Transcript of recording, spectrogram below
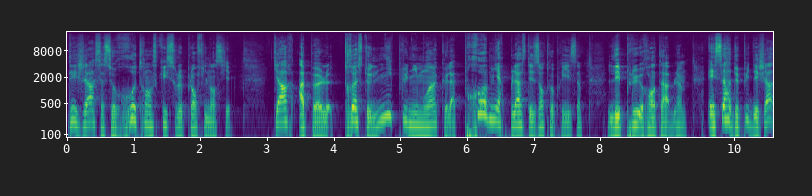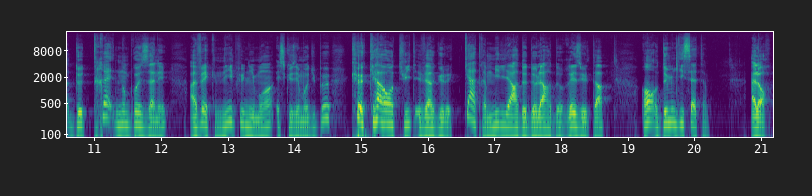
Déjà, ça se retranscrit sur le plan financier. Car Apple truste ni plus ni moins que la première place des entreprises les plus rentables. Et ça depuis déjà de très nombreuses années, avec ni plus ni moins, excusez-moi du peu, que 48,4 milliards de dollars de résultats en 2017. Alors,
